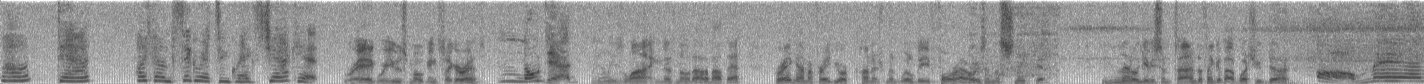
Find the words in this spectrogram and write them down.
Mom, Dad, I found cigarettes in Greg's jacket. Greg, were you smoking cigarettes? No, Dad. Well, he's lying. There's no doubt about that. Greg, I'm afraid your punishment will be four hours in the snake pit. That'll give you some time to think about what you've done. Oh, man.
